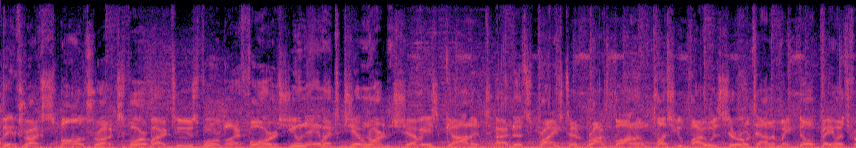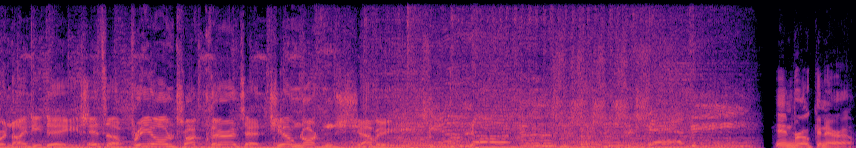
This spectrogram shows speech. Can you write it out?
Big trucks, small trucks, 4x2s, 4x4s, you name it, Jim Norton Chevy's got it. And it's priced at rock bottom. Plus, you buy with zero down and make no payments for 90 days. It's a pre-owned truck clearance at Jim Norton Chevy. In Broken Arrow.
